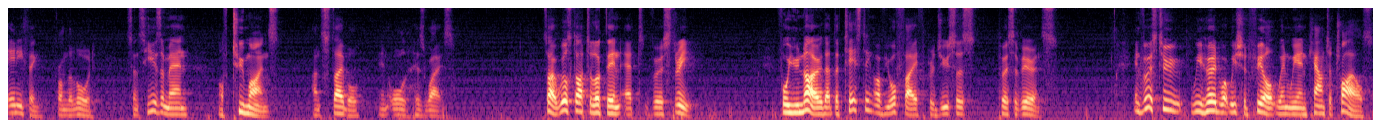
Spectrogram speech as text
anything from the Lord, since he is a man of two minds, unstable in all his ways. So we'll start to look then at verse 3. For you know that the testing of your faith produces perseverance. In verse 2, we heard what we should feel when we encounter trials.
